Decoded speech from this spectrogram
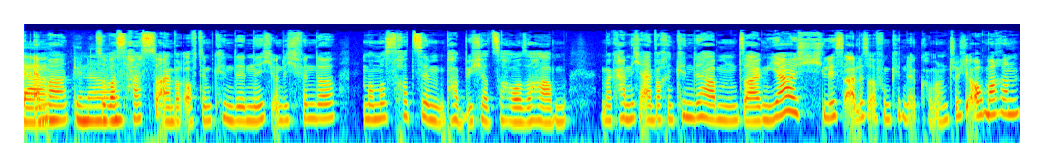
ja, Emma. genau. Sowas hast du einfach auf dem Kindle nicht. Und ich finde, man muss trotzdem ein paar Bücher zu Hause haben. Man kann nicht einfach ein Kindle haben und sagen, ja, ich lese alles auf dem Kindle. Kann man natürlich auch machen.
